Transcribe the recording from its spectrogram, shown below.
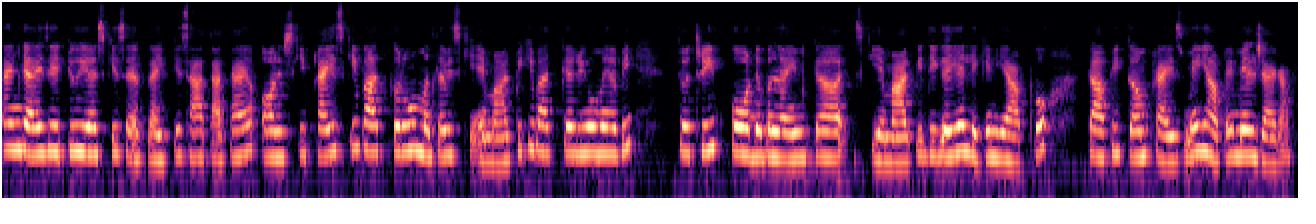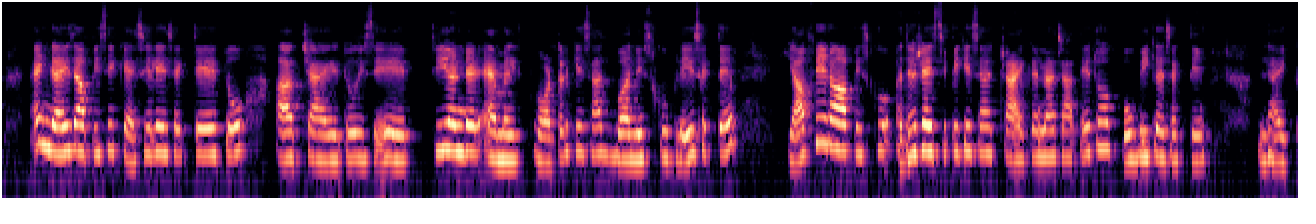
एंड गाइज़ ये टू इयर्स की सेल्फ लाइफ के साथ आता है और इसकी प्राइस की बात करूँ मतलब इसकी एमआरपी की बात कर रही हूँ मैं अभी तो थ्री फोर डबल नाइन का इसकी एमआरपी दी गई है, लेकिन ये आपको काफ़ी कम प्राइस में यहाँ पे मिल जाएगा। एंड गाइज़ आप इसे कैसे ले सकते हैं? तो आप चाहे तो इसे थ्री हंड्रेड एम वाटर के साथ वन स्कूप ले सकते हैं। या फिर आप इसको अदर रेसिपी के साथ ट्राई करना चाहते हैं तो आप वो भी कर सकते हैं। Like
